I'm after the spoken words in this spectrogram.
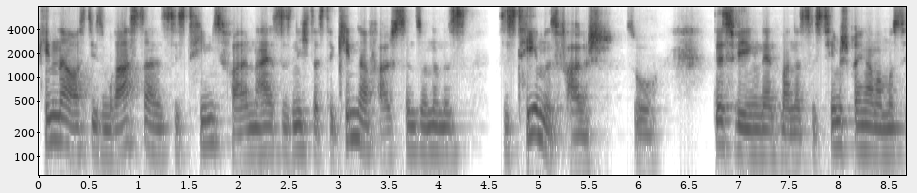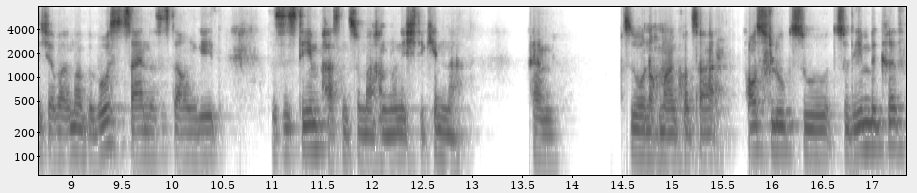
Kinder aus diesem Raster des Systems fallen, heißt es nicht, dass die Kinder falsch sind, sondern das System ist falsch. So. Deswegen nennt man das Systemsprenger. Man muss sich aber immer bewusst sein, dass es darum geht, das System passend zu machen und nicht die Kinder. Ähm, so nochmal ein kurzer Ausflug zu, zu dem Begriff.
